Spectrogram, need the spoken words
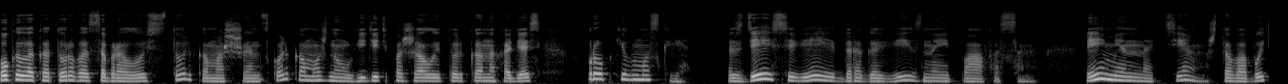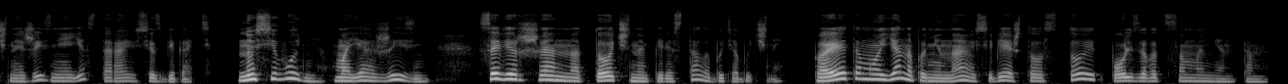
около которого собралось столько машин, сколько можно увидеть, пожалуй, только находясь в пробке в Москве. Здесь веет дороговизной пафосом. Именно тем, что в обычной жизни я стараюсь избегать. Но сегодня моя жизнь совершенно точно перестала быть обычной. Поэтому я напоминаю себе, что стоит пользоваться моментом,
